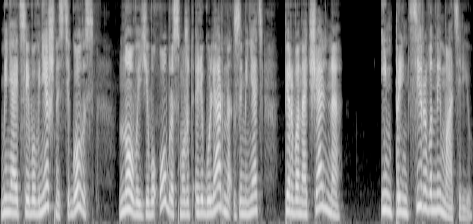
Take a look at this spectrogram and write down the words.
Меняется его внешность и голос, новый его образ может регулярно заменять первоначально импринтированной матерью.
